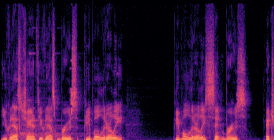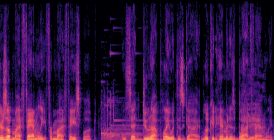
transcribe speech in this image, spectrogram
You can ask Chance, you can ask Bruce. People literally, people literally sent Bruce pictures of my family from my Facebook and said, "Do not play with this guy. Look at him and his black yeah. family."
